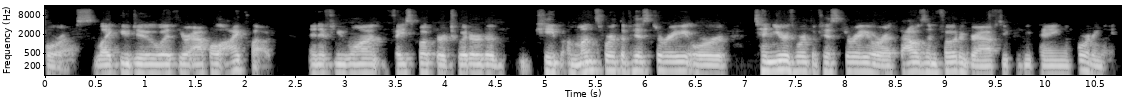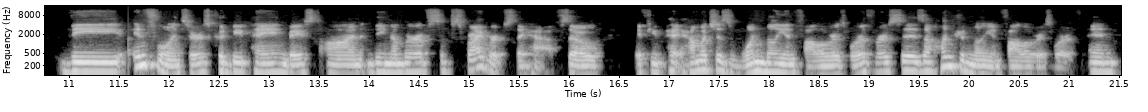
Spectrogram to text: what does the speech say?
for us, like you do with your Apple iCloud. And if you want Facebook or Twitter to keep a month's worth of history or 10 years worth of history or a thousand photographs, you could be paying accordingly. The influencers could be paying based on the number of subscribers they have. So if you pay, how much is 1 million followers worth versus 100 million followers worth? And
